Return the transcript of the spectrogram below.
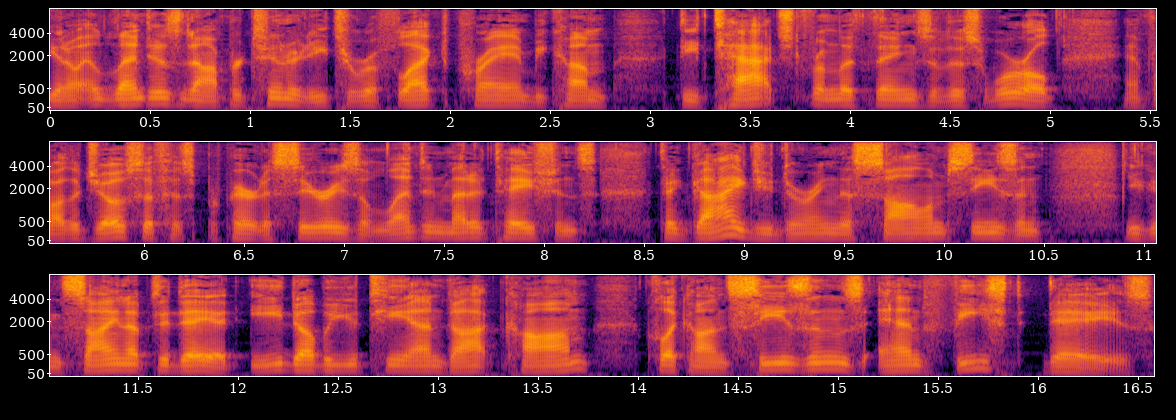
You know, Lent is an opportunity to reflect, pray, and become detached from the things of this world. And Father Joseph has prepared a series of Lenten meditations to guide you during this solemn season. You can sign up today at EWTN.com, click on Seasons and Feast Days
